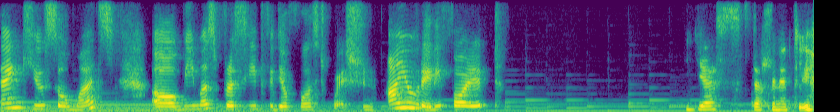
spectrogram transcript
Thank you so much. Uh, we must proceed with your first question. Are you ready for it? Yes, definitely.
